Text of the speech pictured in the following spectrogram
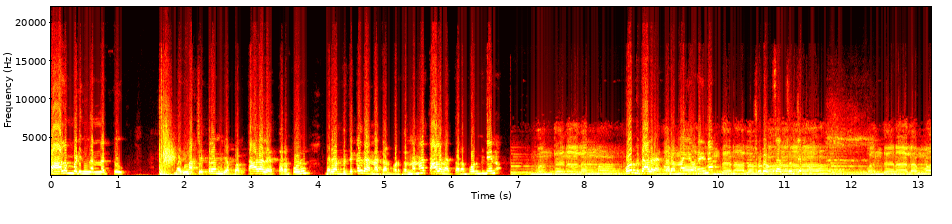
తాళం పడింది అన్నట్టు మరి చిత్రాన్ని చెప్పక తాళాలు ఎత్తాను ఫోన్ మరి అంత తిక్కలు నాకు కనపడుతున్నా తాళం ఎత్తాను ఫోన్కి నేను? వందనాలమ్మా. ఫోన్కి తాళం ఎత్తారమ్మా ఎవరైనా? చూడు ఒకసారి చూడు చెప్పు. వందనాలమ్మా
